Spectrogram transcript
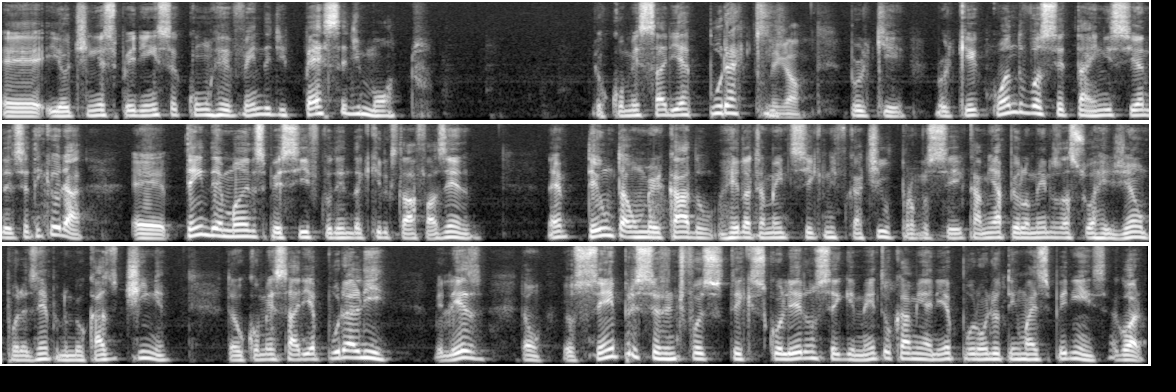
é, e eu tinha experiência com revenda de peça de moto. Eu começaria por aqui. Legal. Por quê? Porque quando você está iniciando, você tem que olhar. é, tem demanda específica dentro daquilo que você estava fazendo? Né? Tem um, um mercado relativamente significativo para você caminhar pelo menos na sua região, por exemplo? No meu caso, tinha. Então, eu começaria por ali, beleza? Então, eu sempre, se a gente fosse ter que escolher um segmento, eu caminharia por onde eu tenho mais experiência. Agora,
